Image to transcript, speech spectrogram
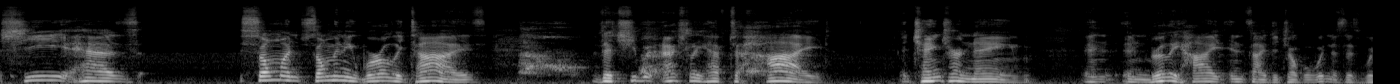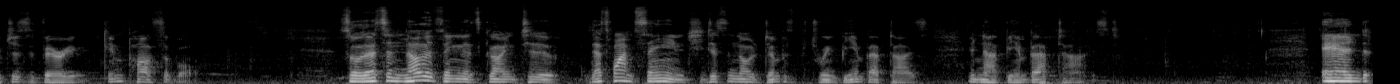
she has so much, so many worldly ties that she would actually have to hide change her name and and really hide inside the Jehovah Witnesses, which is very impossible. So that's another thing that's going to that's why I'm saying she doesn't know the difference between being baptized and not being baptized. And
